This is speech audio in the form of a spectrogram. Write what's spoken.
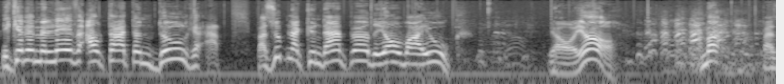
Ik heb in mijn leven altijd een doel gehad. Pas op, naar kunt antwoorden, ja, wij ook. Ja, ja. Maar, pas,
